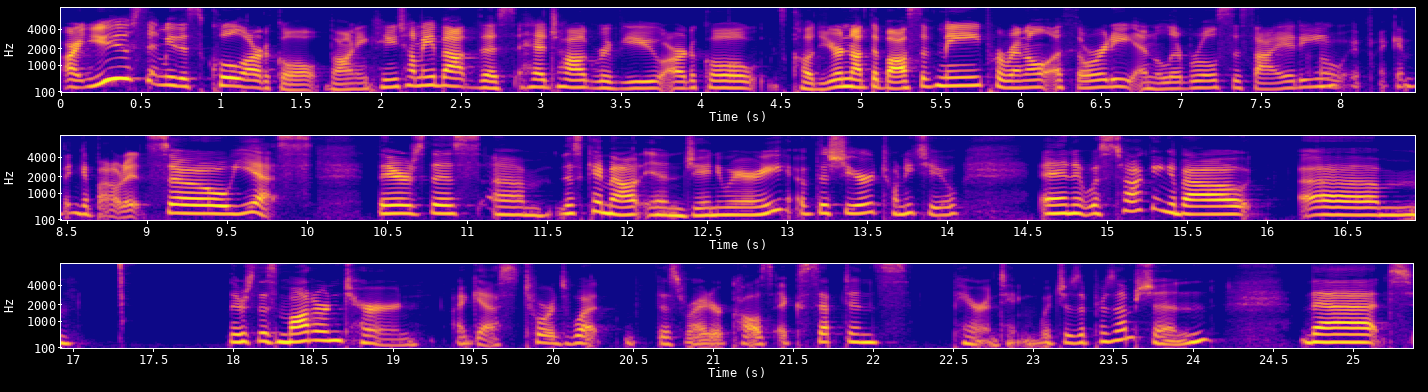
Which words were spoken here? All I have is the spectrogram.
all right you sent me this cool article bonnie can you tell me about this hedgehog review article it's called you're not the boss of me parental authority and liberal society Oh, if I can think about it. So yes, there's this. Um, this came out in January of this year, 22, and it was talking about. Um, there's this modern turn, I guess, towards what this writer calls acceptance parenting, which is a presumption that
